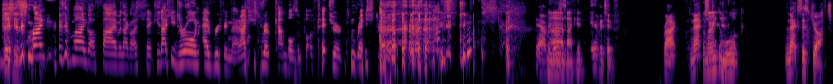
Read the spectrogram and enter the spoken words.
This as is if mine, as if mine got a five and I got a six. He's actually drawn everything there. I just wrote Campbell's and put a picture of race driver. Yeah, but No, I back it. innovative. Right, But next. mine can walk. Next is Josh.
